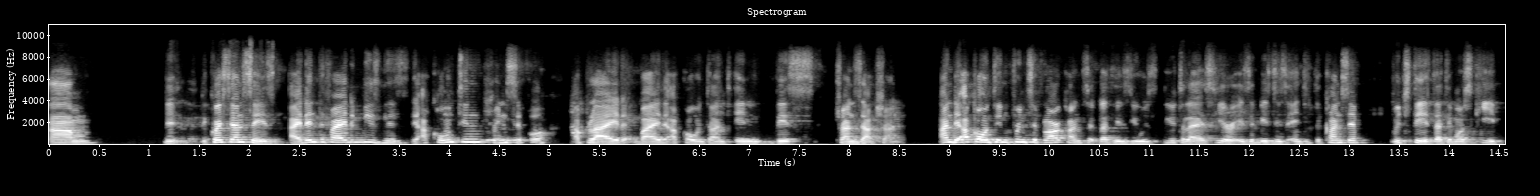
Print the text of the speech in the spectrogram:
um, the, the question says, identify the business, the accounting principle applied by the accountant in this transaction. And the accounting principle or concept that is used utilized here is a business entity concept, which states that you must keep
